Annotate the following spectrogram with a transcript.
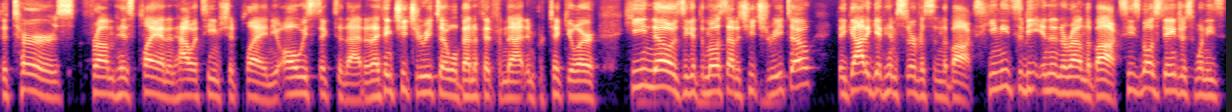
deters from his plan and how a team should play. And you always stick to that. And I think Chicharito will benefit from that in particular. He knows to get the most out of Chicharito, they got to get him service in the box. He needs to be in and around the box. He's most dangerous when he's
